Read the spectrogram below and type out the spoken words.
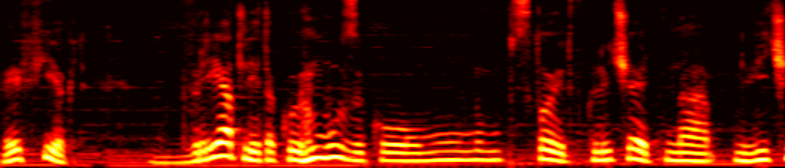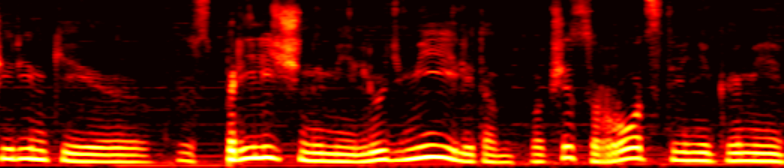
эффект. Вряд ли такую музыку стоит включать на вечеринки с приличными людьми или там вообще с родственниками,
